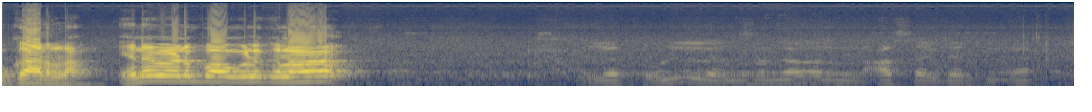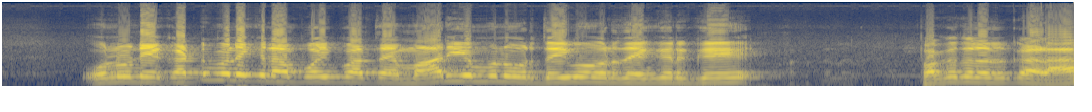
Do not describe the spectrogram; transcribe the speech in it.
உட்காரலாம். என்ன வேணும்ப்பா உங்களுக்கெல்லாம்? உன்னுடைய கட்டுமனைக்கு நான் போய் பார்த்தேன். மாரியம்மன் ஒரு தெய்வம் வருது. எங்கே இருக்குது பக்கத்தில் இருக்காளா?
